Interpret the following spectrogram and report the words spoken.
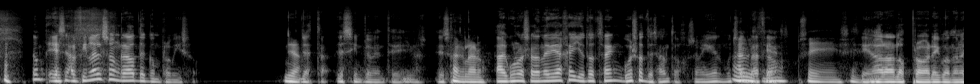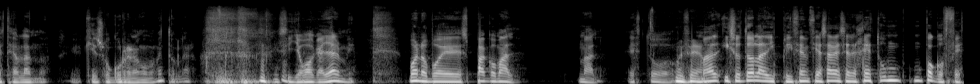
No, es, al final son grados de compromiso. Ya, Ya está, es simplemente eso. está claro. Algunos se van de viaje y otros traen huesos de santo, José Miguel. Muchas Ah, gracias. ¿no? Sí, sí. Sí, ahora los probaré cuando no esté hablando. Es que eso ocurre en algún momento, claro. si llego a callarme. Bueno, pues Paco, mal. Mal. Esto Muy feo. mal. Y sobre todo la displicencia, ¿sabes? El gesto un, un poco fe-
